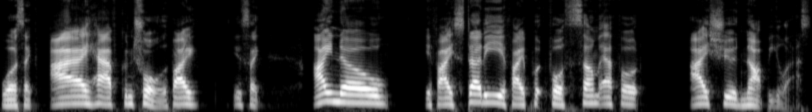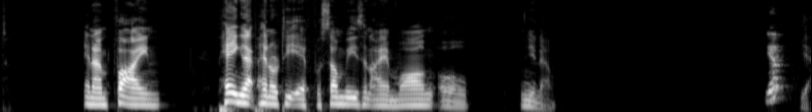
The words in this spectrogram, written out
where it's like I have control. If I it's like I know if I study, if I put forth some effort, I should not be last. And I'm fine paying that penalty if for some reason I am wrong or you know. Yep. Yeah.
